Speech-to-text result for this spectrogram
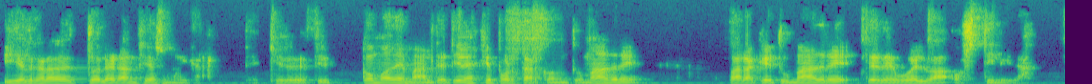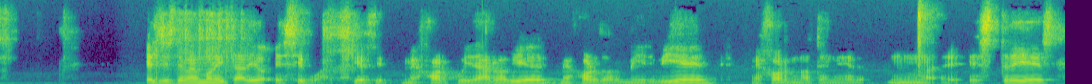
y el grado de tolerancia es muy grande. Quiere decir, ¿cómo de mal te tienes que portar con tu madre para que tu madre te devuelva hostilidad? El sistema inmunitario es igual, quiere decir, mejor cuidarlo bien, mejor dormir bien, mejor no tener mm, estrés,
